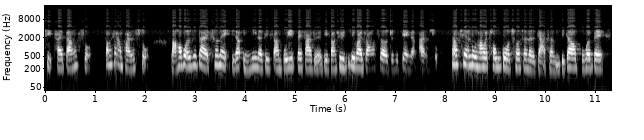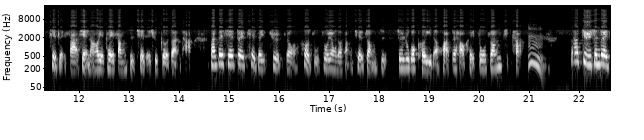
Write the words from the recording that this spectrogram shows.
器、排挡锁、方向盘锁，然后或者是在车内比较隐秘的地方、不易被发觉的地方去另外装设就是电源暗锁。那线路它会通过车身的夹层，比较不会被窃贼发现，然后也可以防止窃贼去割断它。那这些对窃贼具有吓阻作用的防窃装置，就是如果可以的话，最好可以多装几套。嗯，那至于针对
